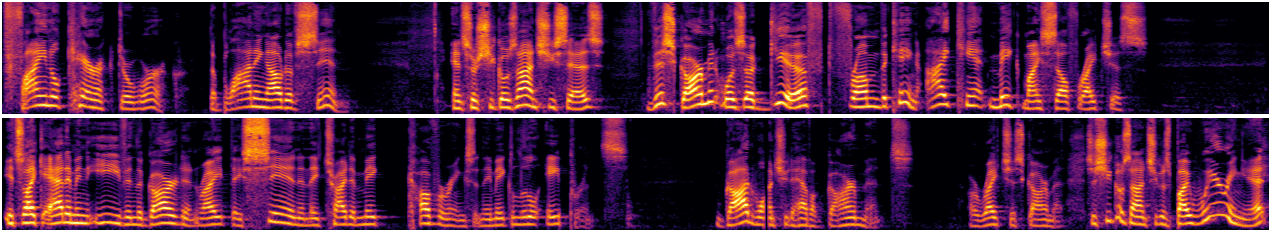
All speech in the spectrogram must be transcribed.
final character work, the blotting out of sin. And so she goes on, she says, This garment was a gift from the king. I can't make myself righteous. It's like Adam and Eve in the garden, right? They sin and they try to make coverings and they make little aprons. God wants you to have a garment, a righteous garment. So she goes on, she goes, By wearing it,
